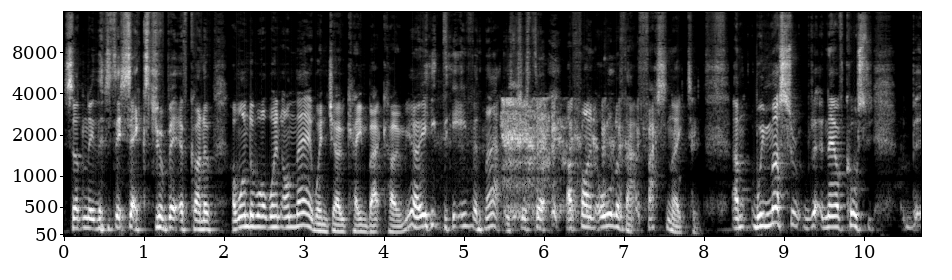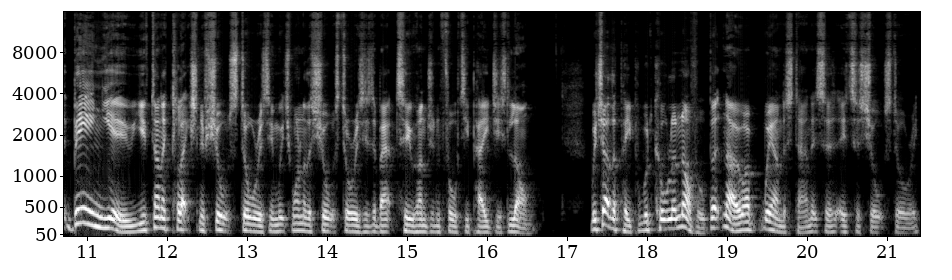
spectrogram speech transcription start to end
suddenly there's this extra bit of kind of, I wonder what went on there when Joe came back home. You know, even that is just, a, I find all of that fascinating. Um, we must, now, of course, being you, you've done a collection of short stories in which one of the short stories is about 240 pages long which other people would call a novel. But no, we understand it's a it's a short story.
